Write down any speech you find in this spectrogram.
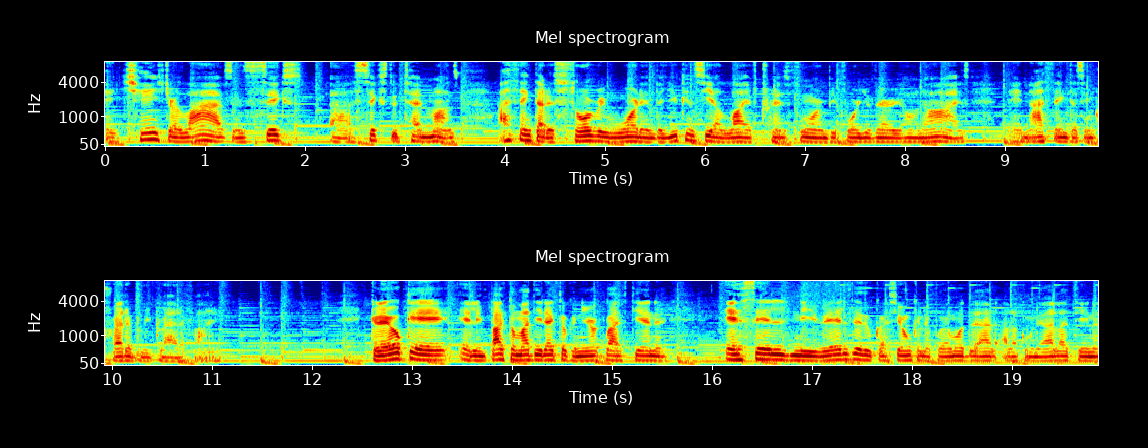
and change their lives in six uh, six to ten months. I think that is so rewarding that you can see a life transform before your very own eyes, and I think that's incredibly gratifying. Creo que el impacto más directo que New York Life tiene es el nivel de educación que le podemos dar a la comunidad latina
